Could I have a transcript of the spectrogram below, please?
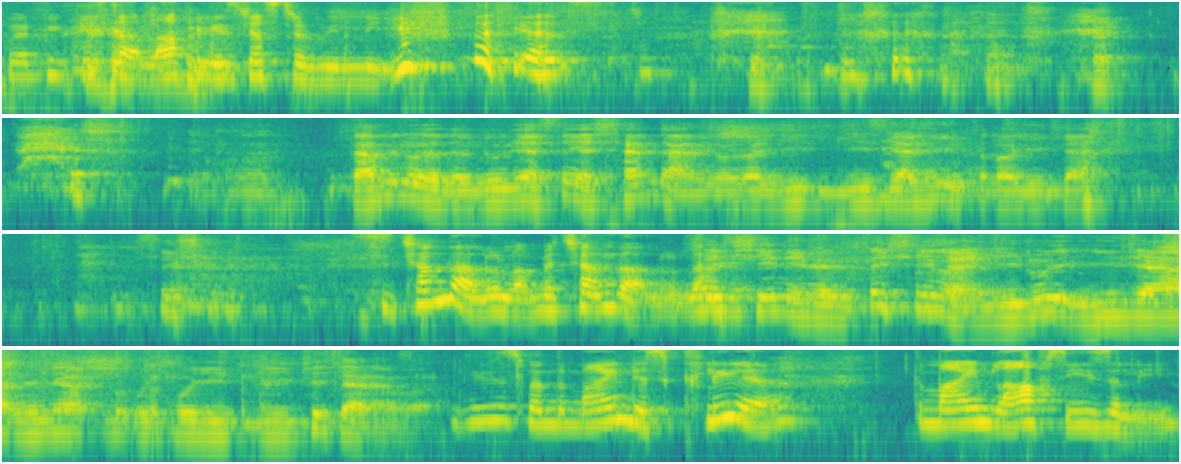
when people start laughing, it's just a relief. yes. 是枪打路了，没枪打路了。最新的呢，最新了，一路一家人家我我一一去下来吧。This is when the mind is clear, the mind laughs easily.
